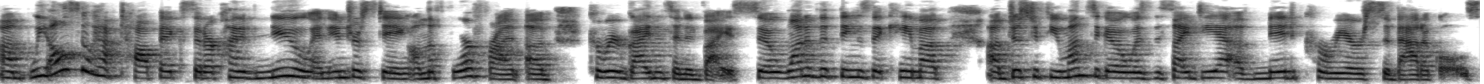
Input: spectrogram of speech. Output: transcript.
Um, we also have topics that are kind of new and interesting on the forefront of career guidance and advice. So one of the things that came up um, just a few months ago was this idea of mid-career sabbaticals.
